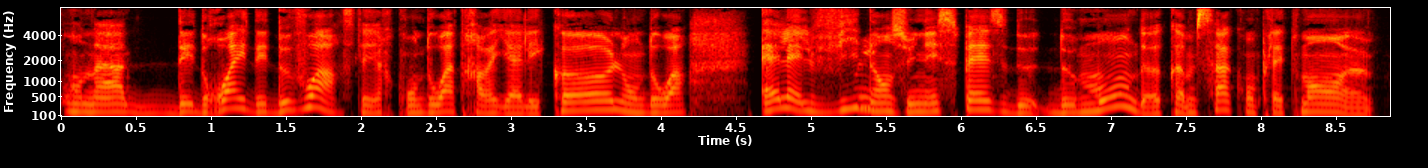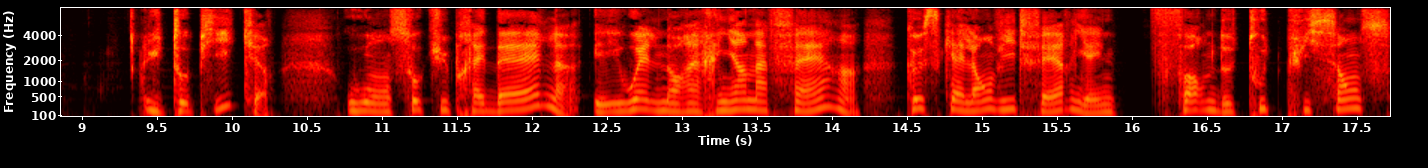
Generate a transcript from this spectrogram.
on a des droits et des devoirs. C'est-à-dire qu'on doit travailler à l'école on doit elle elle vit dans une espèce de, de, monde comme ça complètement euh, utopique où on s'occuperait d'elle et où elle n'aurait rien à faire que ce qu'elle a envie de faire. Il y a une forme de toute puissance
